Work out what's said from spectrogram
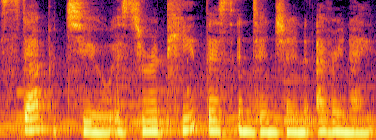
Step two is to repeat this intention every night.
